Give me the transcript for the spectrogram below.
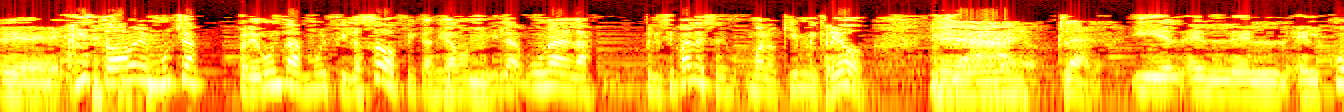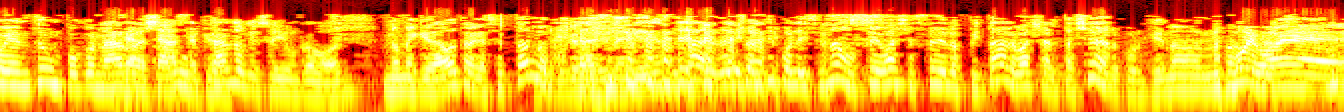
Eh, y esto abre muchas preguntas muy filosóficas, digamos. Y la, una de las principales es, bueno, ¿quién me creó? Claro, eh, claro. Y el, el, el, el, cuento un poco narra... ya aceptando que soy un robot. No me queda otra que aceptarlo porque la, evidencia está. De hecho, el tipo le dice, no, usted váyase del hospital, vaya al taller, porque no... no Muy bueno.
